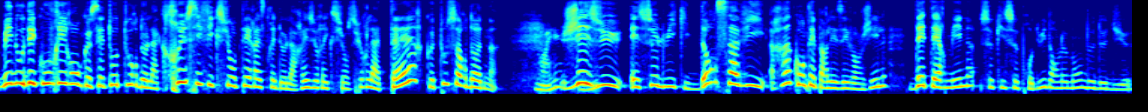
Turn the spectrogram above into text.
mais nous découvrirons que c'est autour de la crucifixion terrestre et de la résurrection sur la terre que tout s'ordonne. Oui. Jésus est celui qui, dans sa vie racontée par les évangiles, détermine ce qui se produit dans le monde de Dieu.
